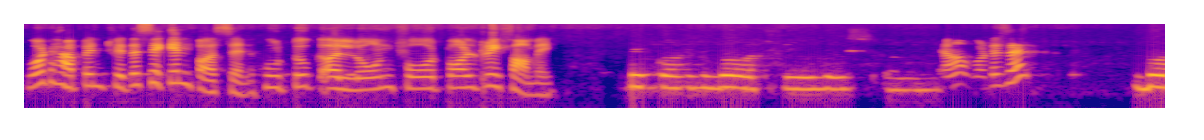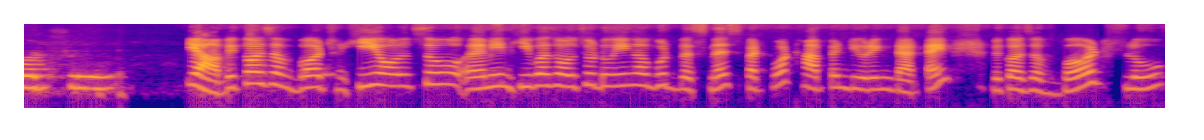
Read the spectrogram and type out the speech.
What happened with the second person who took a loan for poultry farming? Because bird flu is um, Yeah, what is that? bird flu. Yeah, because of bird, he also, I mean, he was also doing a good business. But what happened during that time? Because of bird flu,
